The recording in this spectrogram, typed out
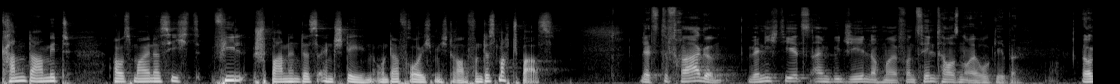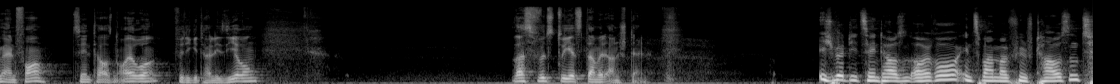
kann damit aus meiner Sicht viel Spannendes entstehen. Und da freue ich mich drauf. Und das macht Spaß. Letzte Frage. Wenn ich dir jetzt ein Budget nochmal von 10.000 Euro gebe, irgendein Fonds, 10.000 Euro für Digitalisierung, was würdest du jetzt damit anstellen? Ich würde die 10.000 Euro in 2 mal 5.000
